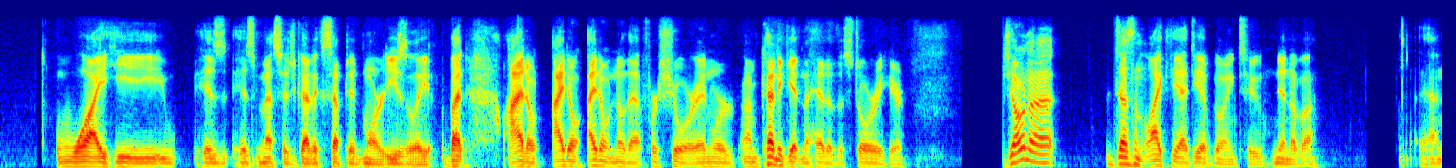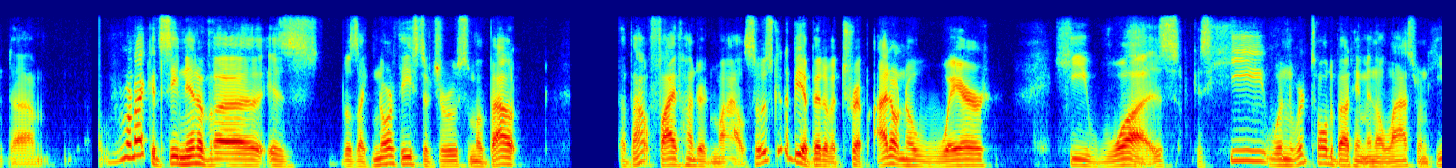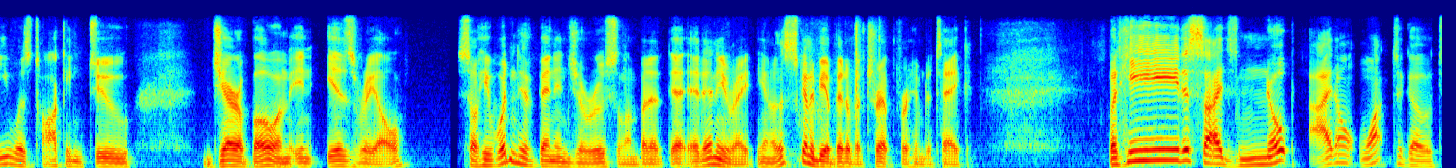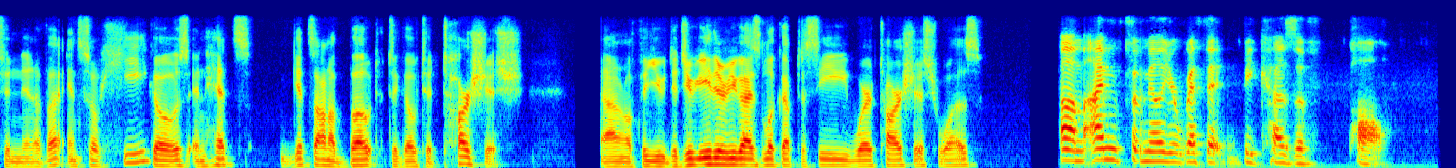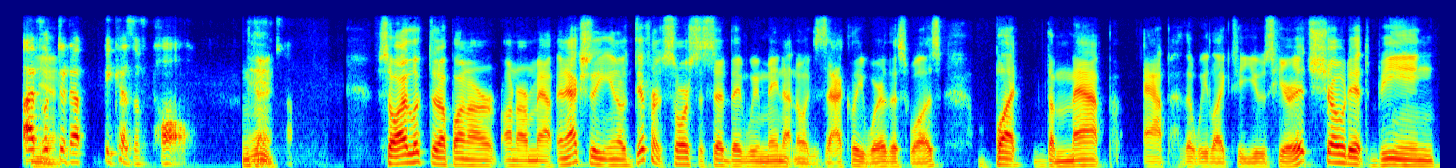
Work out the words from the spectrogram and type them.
why he his his message got accepted more easily. But I don't I don't I don't know that for sure, and we're I'm kind of getting ahead of the story here. Jonah doesn't like the idea of going to Nineveh, and um, from what I could see, Nineveh is was like northeast of Jerusalem, about about 500 miles. So it was going to be a bit of a trip. I don't know where he was because he, when we're told about him in the last one, he was talking to Jeroboam in Israel. So he wouldn't have been in Jerusalem. But at, at any rate, you know, this is going to be a bit of a trip for him to take. But he decides, nope, I don't want to go to Nineveh. And so he goes and heads, gets on a boat to go to Tarshish I don't know if you did you either of you guys look up to see where Tarshish was? Um, I'm familiar with it because of Paul. I've yeah. looked it up because of Paul. Okay. So I looked it up on our on our map, and actually, you know, different sources said that we may not know exactly where this was, but the map app that we like to use here, it showed it being,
